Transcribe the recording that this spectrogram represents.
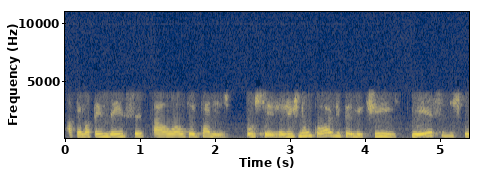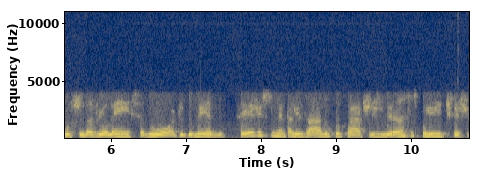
a ter uma tendência ao autoritarismo. Ou seja, a gente não pode permitir que esse discurso da violência, do ódio, do medo, seja instrumentalizado por parte de lideranças políticas, de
